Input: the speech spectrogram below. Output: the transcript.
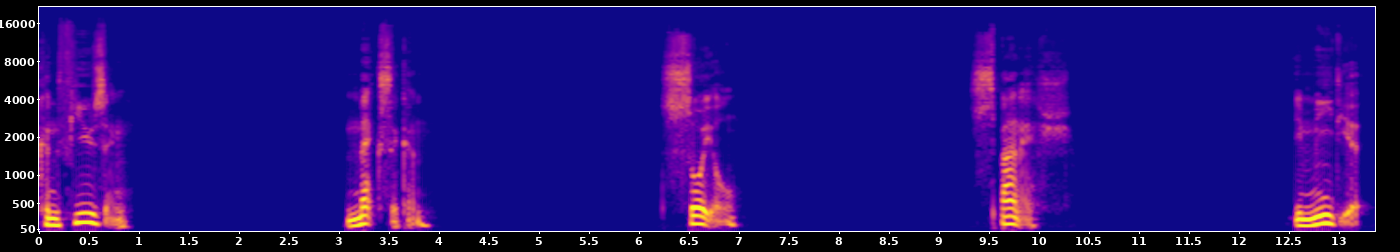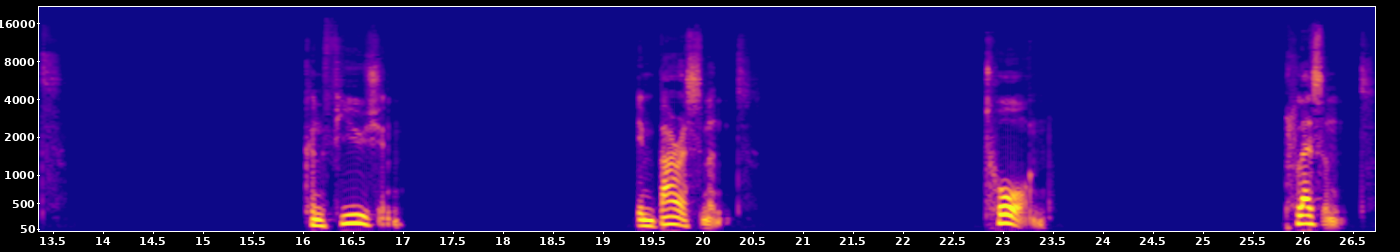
Confusing. Mexican. Soil. Spanish. Immediate. Confusion. Embarrassment. Torn. Pleasant.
